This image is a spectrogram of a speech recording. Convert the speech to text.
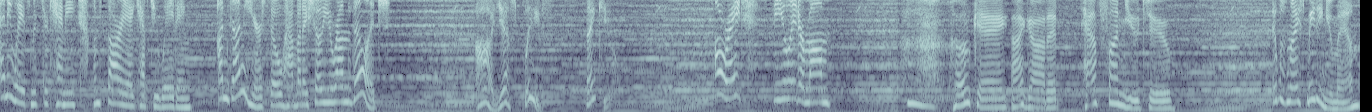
Anyways, Mr. Kenny, I'm sorry I kept you waiting. I'm done here, so how about I show you around the village? Ah, yes, please. Thank you. All right, see you later, Mom. Okay, I got it. Have fun, you two. It was nice meeting you, ma'am.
